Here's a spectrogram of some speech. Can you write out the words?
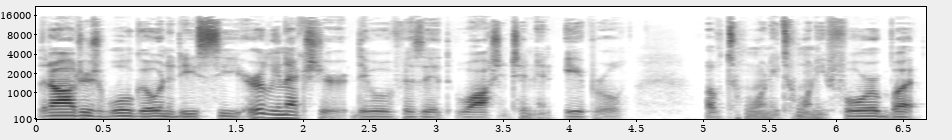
The Dodgers will go into DC early next year. They will visit Washington in April of 2024. But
